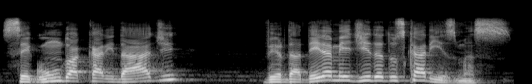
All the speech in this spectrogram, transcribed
segundo a caridade, verdadeira medida dos carismas.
